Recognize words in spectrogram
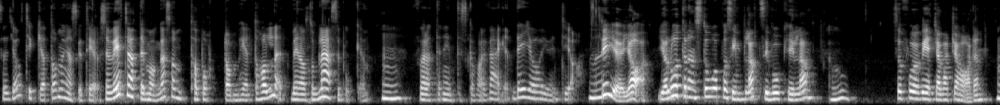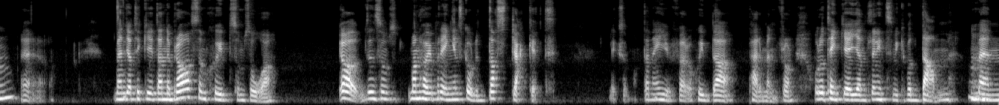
Så jag tycker att de är ganska trevliga. Sen vet jag att det är många som tar bort dem helt och hållet medan de läser boken. Mm. För att den inte ska vara i vägen. Det gör ju inte jag. Nej. Det gör jag. Jag låter den stå på sin plats i bokhyllan. Oh. Så får, vet jag vart jag har den. Mm. Eh, Men jag tycker att den är bra som skydd som så. Ja, den som, man hör ju på det engelska ordet dust jacket. Liksom. Den är ju för att skydda pärmen från. Och då tänker jag egentligen inte så mycket på damm. Men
